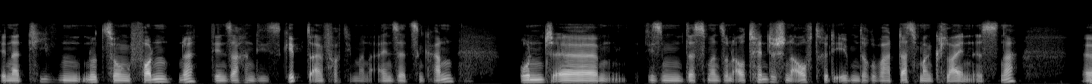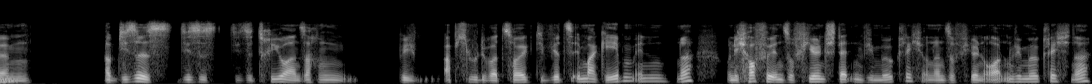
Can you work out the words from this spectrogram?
der nativen Nutzung von ne, den Sachen, die es gibt, einfach die man einsetzen kann, und ähm, diesem, dass man so einen authentischen Auftritt eben darüber hat, dass man klein ist. Ne? Ähm, aber dieses, dieses, diese Trio an Sachen bin ich absolut überzeugt, die wird es immer geben in, ne? Und ich hoffe in so vielen Städten wie möglich und an so vielen Orten wie möglich, ne?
